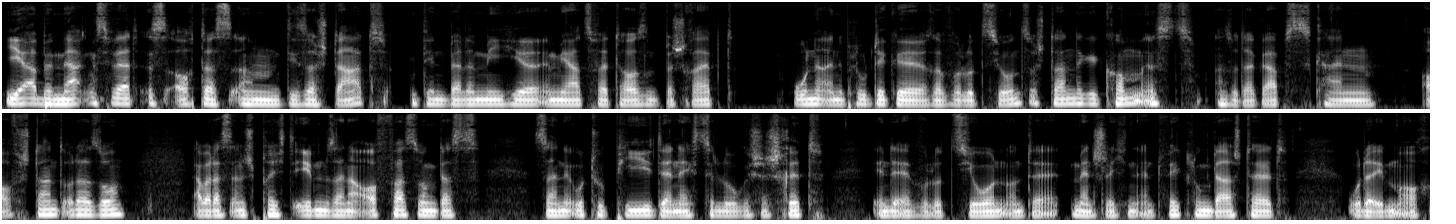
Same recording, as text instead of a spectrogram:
Ja, bemerkenswert ist auch, dass ähm, dieser Staat, den Bellamy hier im Jahr 2000 beschreibt, ohne eine blutige Revolution zustande gekommen ist. Also da gab es keinen Aufstand oder so. Aber das entspricht eben seiner Auffassung, dass seine Utopie der nächste logische Schritt in der Evolution und der menschlichen Entwicklung darstellt oder eben auch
